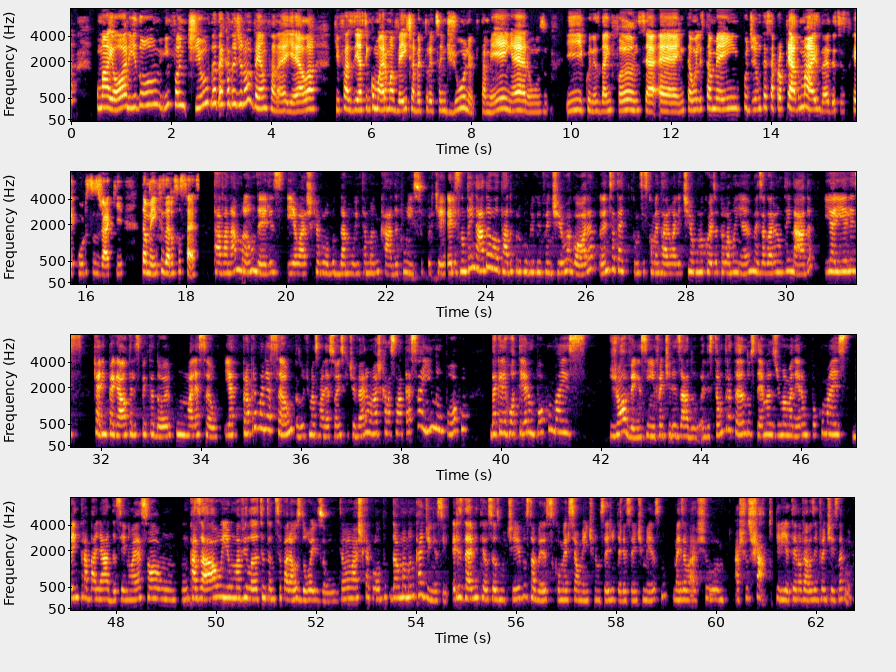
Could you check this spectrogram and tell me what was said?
o maior ídolo infantil da década de 90, né? E ela que fazia, assim como era uma vez, a abertura de Sandy Júnior, que também eram os ícones da infância, é, então eles também podiam ter se apropriado mais, né, desses recursos, já que também fizeram sucesso. Tava na mão deles e eu acho que a Globo dá muita mancada com isso, porque eles não têm nada voltado para o público infantil agora. Antes, até, como vocês comentaram ali, tinha alguma coisa pela manhã, mas agora não tem nada. E aí eles querem pegar o telespectador com malhação. E a própria malhação, as últimas malhações que tiveram, eu acho que elas estão até saindo um pouco daquele roteiro um pouco mais jovem, assim, infantilizado. Eles estão tratando os temas de uma maneira um pouco mais bem trabalhada, assim, não é só um, um, casal e uma vilã tentando separar os dois. Ou... Então eu acho que a Globo dá uma mancadinha, assim. Eles devem ter os seus motivos, talvez comercialmente não seja interessante mesmo, mas eu acho, acho chato. Queria ter novelas infantis na Globo.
